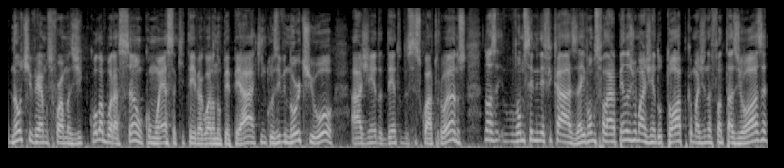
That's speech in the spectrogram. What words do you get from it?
não tivermos formas de colaboração, como essa que teve agora no PPA, que inclusive norteou a agenda dentro desses quatro anos, nós vamos ser ineficazes. Aí vamos falar apenas de uma agenda utópica, uma agenda fantasiosa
